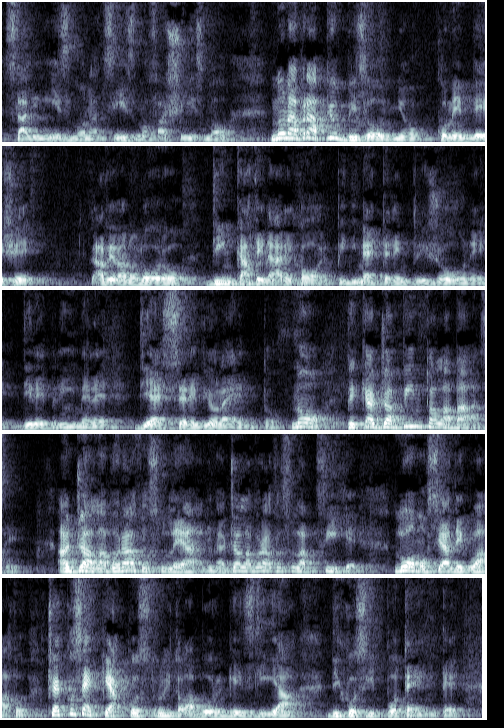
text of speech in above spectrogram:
stalinismo, nazismo, fascismo, non avrà più bisogno, come invece avevano loro, di incatenare corpi, di mettere in prigione, di reprimere, di essere violento. No, perché ha già vinto alla base, ha già lavorato sulle anime, ha già lavorato sulla psiche, l'uomo si è adeguato. Cioè cos'è che ha costruito la borghesia di così potente?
